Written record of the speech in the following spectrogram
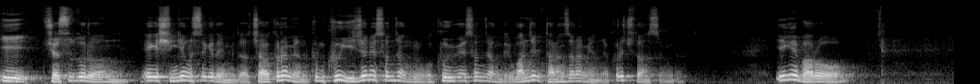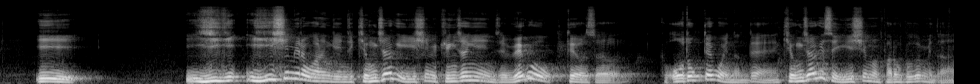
이 죄수들은 에게 신경을 쓰게 됩니다. 자, 그러면 그럼 그 이전의 선장들과 그 위의 선장들이 완전히 다른 사람이었냐? 그렇지도 않습니다. 이게 바로 이 이기, 이기심이라고 하는 게 이제 경제학의 이기심이 굉장히 이제 왜곡되어서 그 오독되고 있는데 경제학에서 이기심은 바로 그겁니다.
